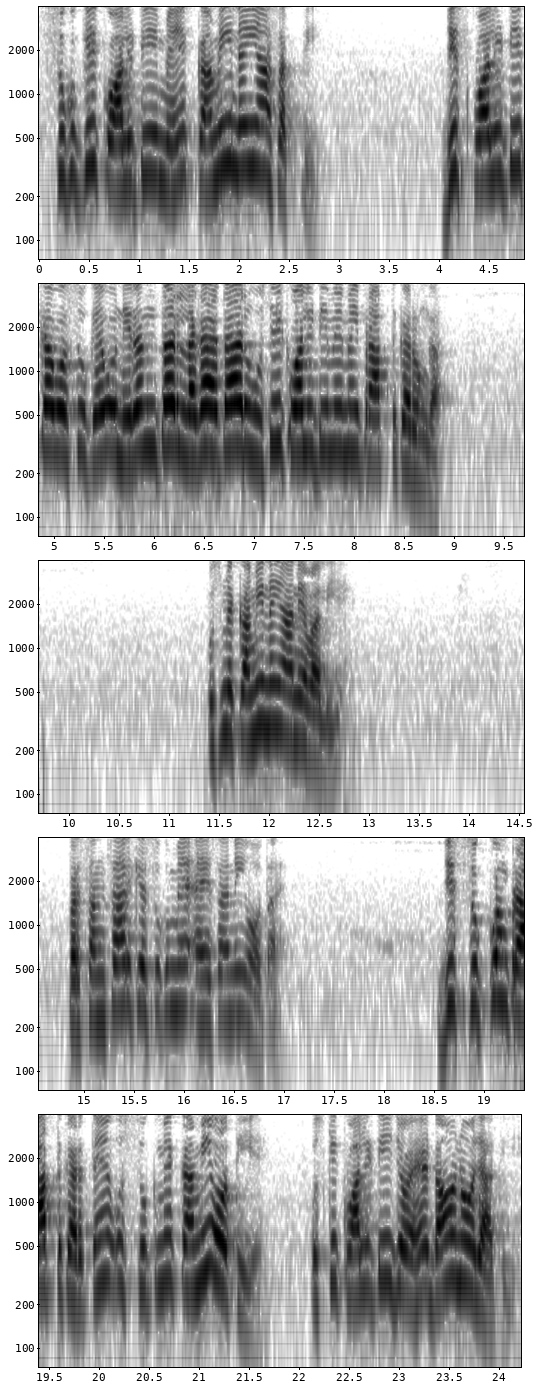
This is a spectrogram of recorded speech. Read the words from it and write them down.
सुख की क्वालिटी में कमी नहीं आ सकती। जिस क्वालिटी का वो सुख है, वो निरंतर लगातार उसी क्वालिटी में मैं प्राप्त करूँगा। उसमें कमी नहीं आने वाली है। पर संसार के सुख में ऐसा नहीं होता है। जिस सुख को हम प्राप्त करते हैं, उस सुख में कमी होती है। उसकी क्वालिटी जो है डाउन हो जाती है।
